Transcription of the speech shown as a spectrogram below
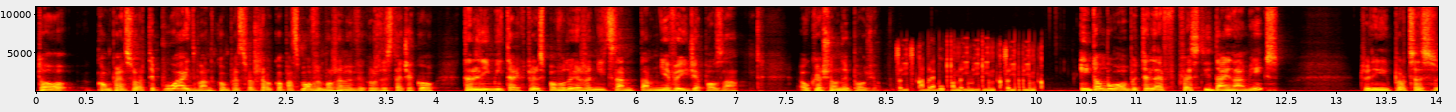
to kompresor typu wideband, kompresor szerokopasmowy możemy wykorzystać jako ten limiter, który spowoduje, że nic nam tam nie wyjdzie poza określony poziom. I to byłoby tyle w kwestii Dynamics, czyli procesu,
